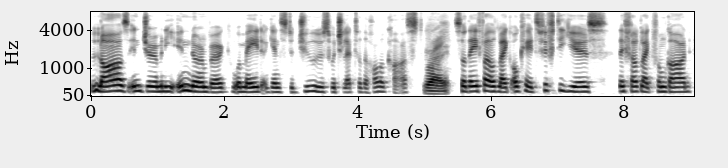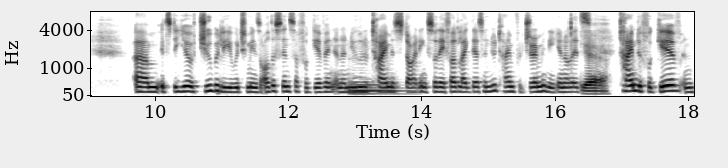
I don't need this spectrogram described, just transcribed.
laws in Germany in Nuremberg were made against the Jews, which led to the Holocaust. right. So they felt like, okay, it's 50 years. They felt like from God, um, it's the year of Jubilee, which means all the sins are forgiven and a new time is starting. So they felt like there's a new time for Germany. You know, it's Yeah. time to forgive and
